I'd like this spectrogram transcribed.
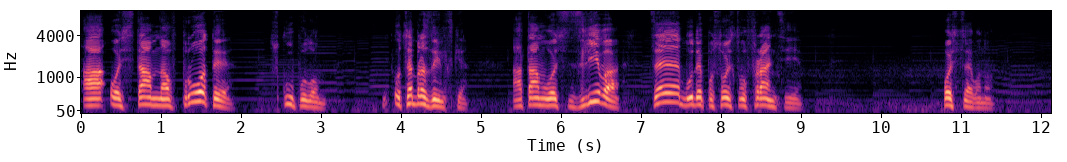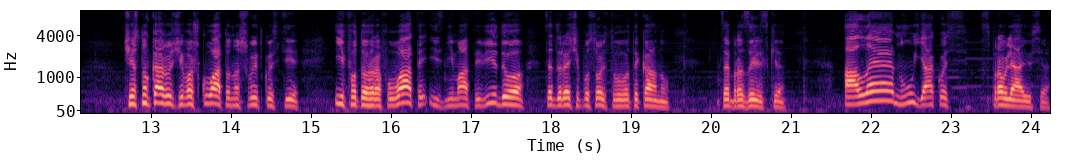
А ось там навпроти з куполом, оце бразильське. А там ось зліва це буде посольство Франції. Ось це воно. Чесно кажучи, важкувато на швидкості і фотографувати, і знімати відео. Це, до речі, посольство Ватикану. Це бразильське. Але ну якось справляюся.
